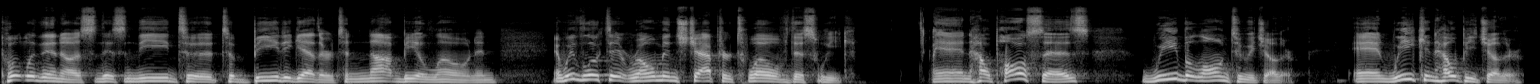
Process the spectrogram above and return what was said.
put within us this need to, to be together, to not be alone. And, and we've looked at Romans chapter 12 this week and how Paul says we belong to each other and we can help each other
